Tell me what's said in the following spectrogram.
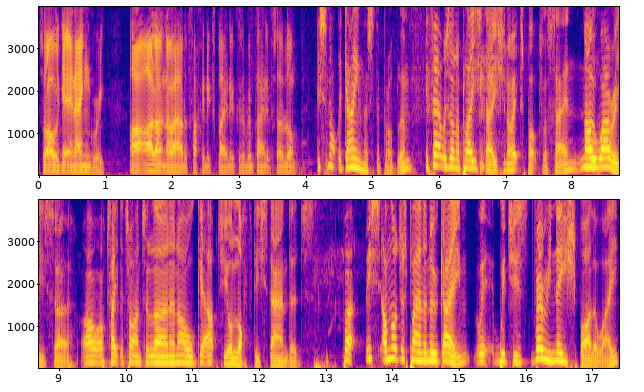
So I was getting angry. I, I don't know how to fucking explain it because I've been playing it for so long. It's not the game that's the problem. If that was on a PlayStation or Xbox or something, no worries, sir. I'll, I'll take the time to learn and I'll get up to your lofty standards. But this, I'm not just playing a new game, which is very niche, by the way.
